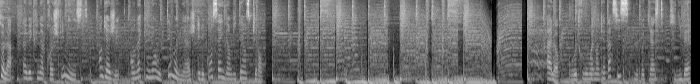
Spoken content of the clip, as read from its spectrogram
cela avec une approche féministe, engagée, en accueillant le témoignage et les conseils d'invités inspirants. Alors, retrouvez-moi dans Catharsis, le podcast qui libère.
